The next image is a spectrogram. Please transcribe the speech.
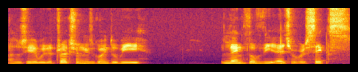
associated with the traction is going to be length of the edge over 6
